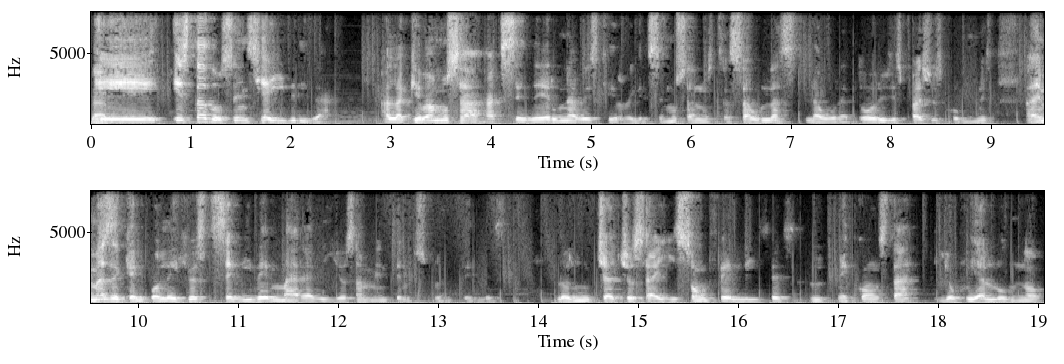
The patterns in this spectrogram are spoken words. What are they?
eh, esta docencia híbrida a la que vamos a acceder una vez que regresemos a nuestras aulas, laboratorios y espacios comunes, además de que el colegio se vive maravillosamente en los planteles, los muchachos ahí son felices, me consta, yo fui alumno,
